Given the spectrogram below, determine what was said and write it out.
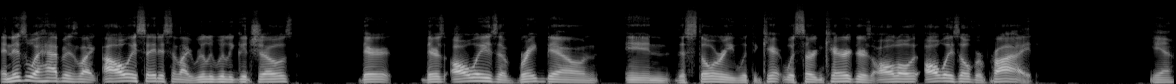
and this is what happens. Like I always say this in like really, really good shows. There, there's always a breakdown in the story with the with certain characters, all always over pride. Yeah,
